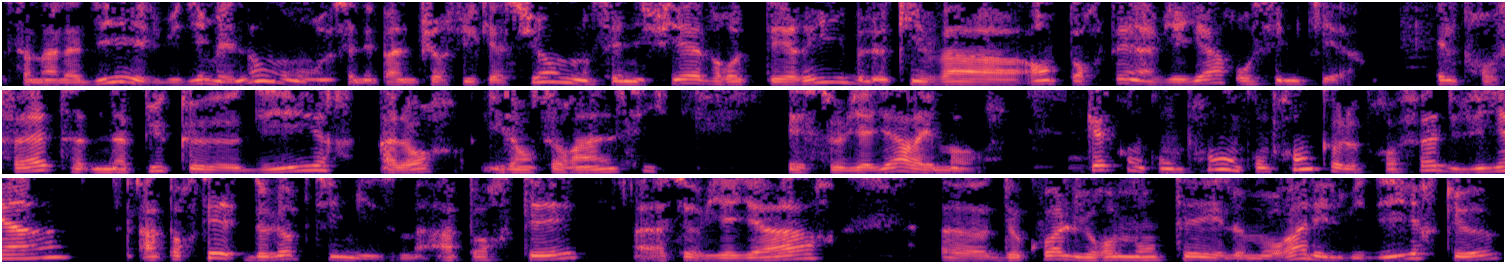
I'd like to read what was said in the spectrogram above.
sa maladie et lui dit mais non, ce n'est pas une purification, c'est une fièvre terrible qui va emporter un vieillard au cimetière. Et le prophète n'a pu que dire alors il en sera ainsi. Et ce vieillard est mort qu'est-ce qu'on comprend? On comprend que le prophète vient apporter de l'optimisme, apporter à ce vieillard euh, de quoi lui remonter le moral et lui dire que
